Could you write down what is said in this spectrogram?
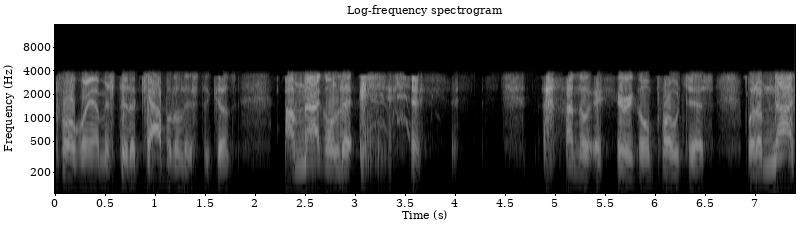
program instead of capitalistic because I'm not to let I know Eric gonna protest, but I'm not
